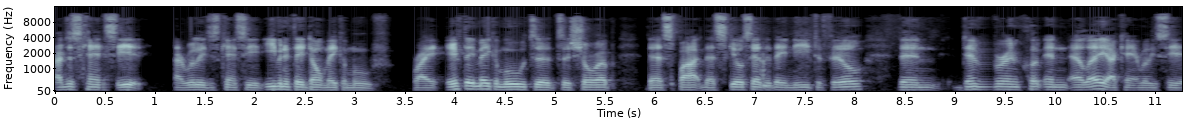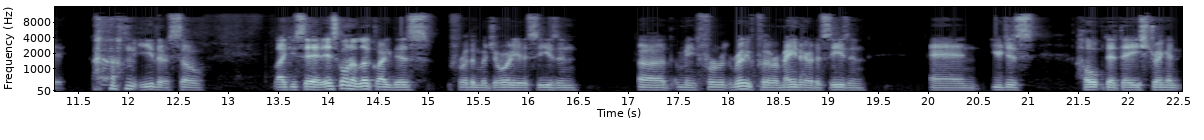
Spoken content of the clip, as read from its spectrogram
I just can't see it. I really just can't see it. Even if they don't make a move, right? If they make a move to to shore up that spot, that skill set that they need to fill, then Denver and Clip and LA, I can't really see it either. So, like you said, it's going to look like this for the majority of the season. Uh, I mean, for really for the remainder of the season and you just hope that they string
